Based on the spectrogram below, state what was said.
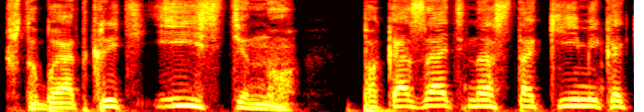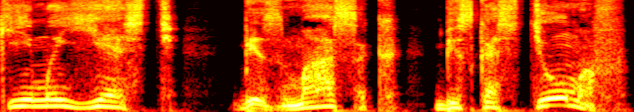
чтобы открыть истину, показать нас такими, какие мы есть, без масок, без костюмов».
